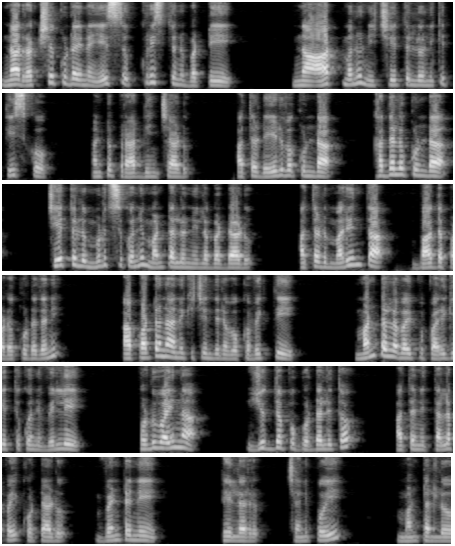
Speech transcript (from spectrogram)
నా రక్షకుడైన యేసు క్రీస్తుని బట్టి నా ఆత్మను నీ చేతుల్లోనికి తీసుకో అంటూ ప్రార్థించాడు. అతడు ఏడవకుండా కదలకుండా చేతులు ముడుచుకొని మంటలో నిలబడ్డాడు. అతడు మరింత బాధపడకూడదని ఆ పట్టణానికి చెందిన ఒక వ్యక్తి మంటల వైపు పరిగెత్తుకొని వెళ్ళి పొడువైన యుద్ధపు గొడ్డలితో అతని తలపై కొట్టాడు. వెంటనే టేలర్ చనిపోయి మంటల్లో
